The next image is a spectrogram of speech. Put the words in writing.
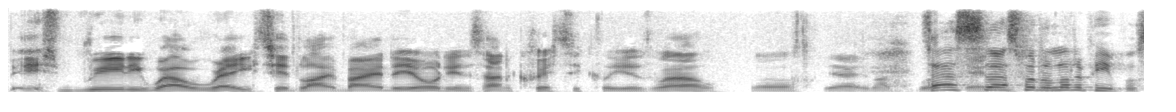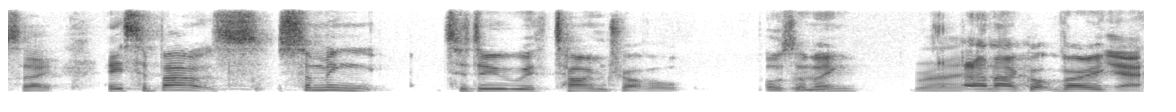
it's really well rated, like by the audience and critically as well. So, yeah, it might be worth That's getting that's what a lot of people say. It's about something to do with time travel or something. Right. And I got very. Yeah.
